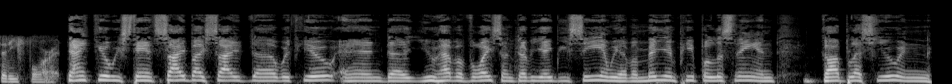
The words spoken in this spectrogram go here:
city for it. Thank you. We stand side by side uh, with you, and uh, you have a voice on WABC, and we have a million people listening. And God bless you, and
